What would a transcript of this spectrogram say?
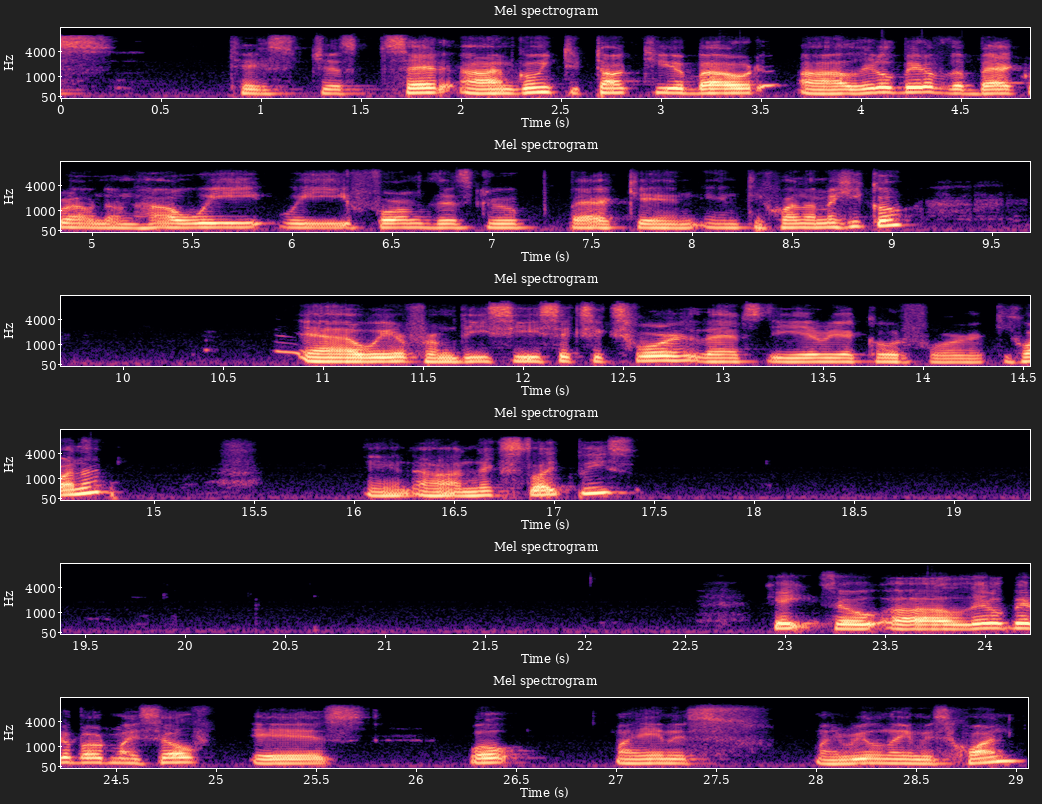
as Tex just said, I'm going to talk to you about a little bit of the background on how we, we formed this group back in, in Tijuana, Mexico. Uh, we are from DC 664, that's the area code for Tijuana. And uh, next slide, please. Okay, so a little bit about myself is, well, my name is, my real name is Juan.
